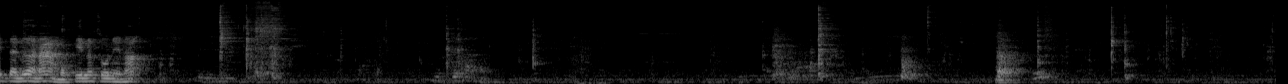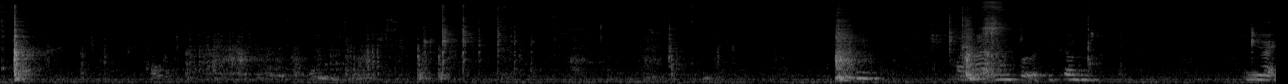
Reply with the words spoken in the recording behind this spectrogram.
กินแต่เนื้อหน้าบอกกินน้ำซุปนี่เนาะมันเปิดที่เครื่องนี่เลย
